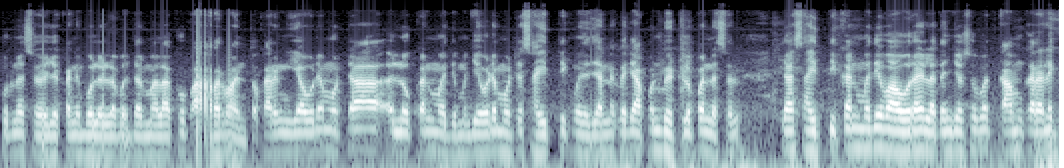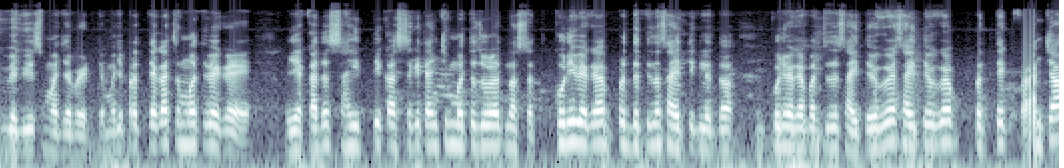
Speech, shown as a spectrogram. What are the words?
पूर्ण संयोजकांनी बोलवल्याबद्दल मला खूप आभार मानतो. कारण एवढ्या मोठ्या लोकांमध्ये म्हणजे एवढ्या मोठ्या साहित्यिकमध्ये ज्यांना कधी आपण भेटलो पण नसेल त्या साहित्यिकांमध्ये वावरायला त्यांच्यासोबत काम करायला एक वेगळीच मजा भेटते. म्हणजे प्रत्येकाचं मत वेगळं आहे. एखादं साहित्यिक असतं की त्यांची मतं जुळत नसतात. कोणी वेगळ्या पद्धतीनं साहित्यिक लिहितं कोणी वेगळ्या पद्धतीचं साहित्य वेगवेगळ्या साहित्य वेगळ्या प्रत्येकांच्या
